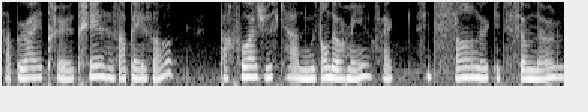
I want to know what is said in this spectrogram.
Ça peut être très apaisant, parfois jusqu'à nous endormir. Fait si tu sens que tu somnoles,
